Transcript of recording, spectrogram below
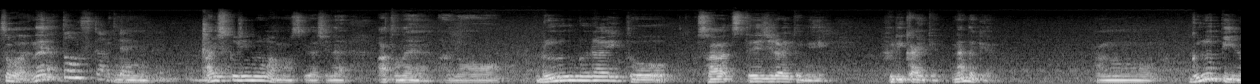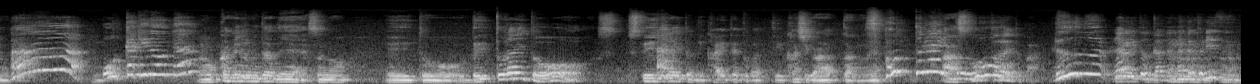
そうだよね。トンスカみたいな、うん。アイスクリームマンも好きだしね。あとねあのルームライトをさステージライトに振り返ってなんだっけ？あのグルーピーの追っかけの歌？追っかけの歌でそのえー、とベッドライトをスステージライトに変えてとかっていう歌詞があったのね。スポットライあスポットをトライトかルームライトかななんかとりあえず、うんうん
